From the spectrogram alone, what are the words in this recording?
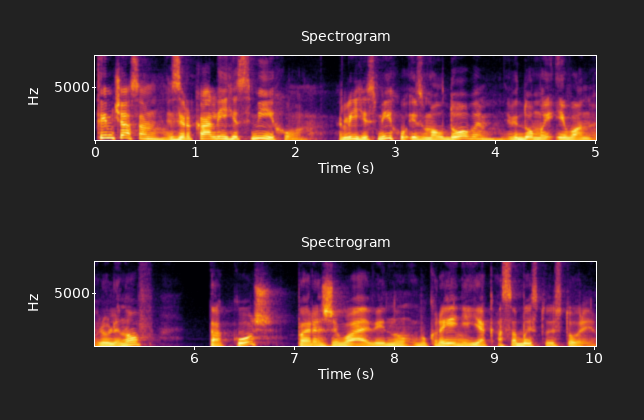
Тим часом зірка Ліги сміху. Ліги сміху із Молдови, відомий Іван Люлінов, також переживає війну в Україні як особисту історію.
